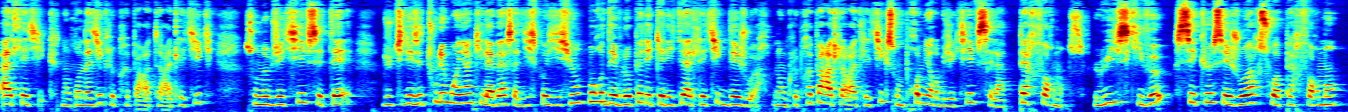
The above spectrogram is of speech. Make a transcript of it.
athlétique. Donc on a dit que le préparateur athlétique, son objectif c'était d'utiliser tous les moyens qu'il avait à sa disposition pour développer les qualités athlétiques des joueurs. Donc le préparateur athlétique, son premier objectif c'est la performance. Lui ce qu'il veut c'est que ses joueurs soient performants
